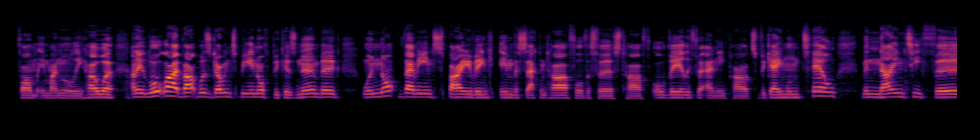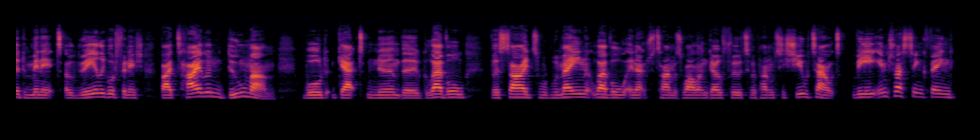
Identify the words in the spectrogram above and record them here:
from Emmanuel Iyoha, and it looked like that was going to be enough because Nuremberg were not very inspiring in the second half or the first half, or really for any parts of the game until the 93rd minute. A really good finish by Taylan Duman would get Nuremberg level. The sides would remain level in extra time as well and go through to the penalty shootout. The interesting thing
